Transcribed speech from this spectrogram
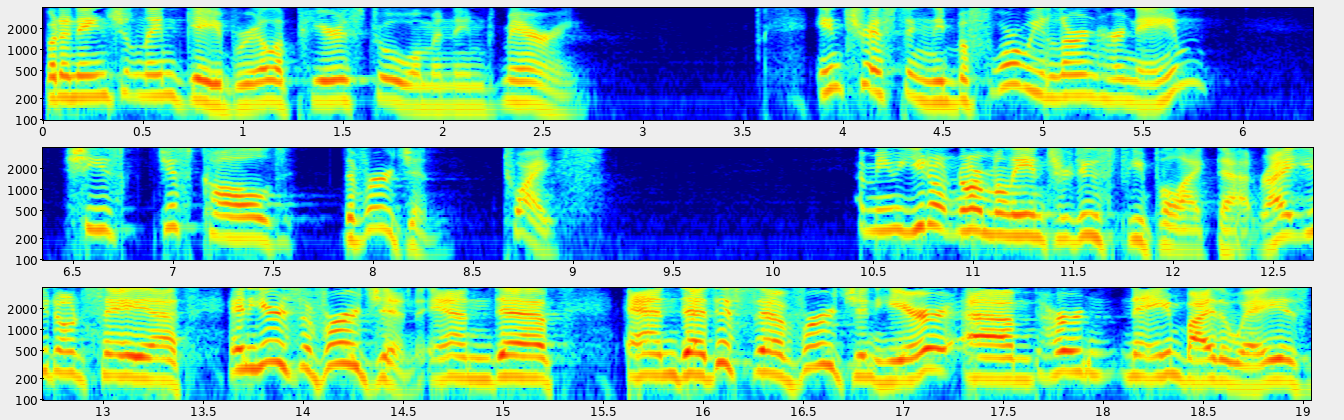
But an angel named Gabriel appears to a woman named Mary. Interestingly, before we learn her name, she's just called the Virgin twice. I mean, you don't normally introduce people like that, right? You don't say, uh, and here's a virgin, and uh, and uh, this uh, virgin here, um, her name, by the way, is.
